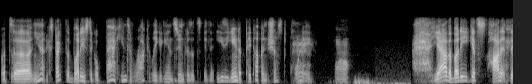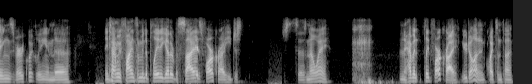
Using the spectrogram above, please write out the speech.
But uh, yeah, expect the buddies to go back into Rocket League again soon because it's, it's an easy game to pick up and just play. Wow. yeah, the buddy gets hot at things very quickly, and uh, anytime we find something to play together besides Far Cry, he just, just says no way. And I haven't played Far Cry New Dawn in quite some time.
